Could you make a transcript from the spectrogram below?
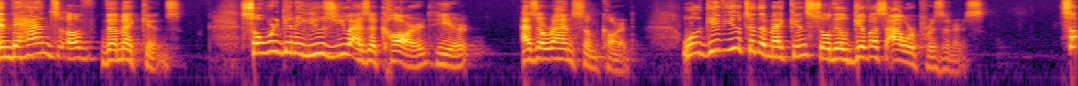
in the hands of the Meccans. So we're going to use you as a card here, as a ransom card. We'll give you to the Meccans so they'll give us our prisoners. So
